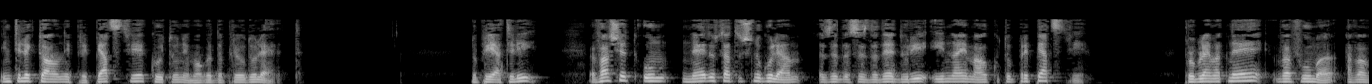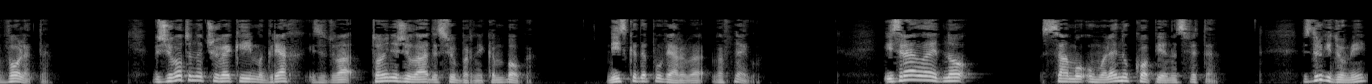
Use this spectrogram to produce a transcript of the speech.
интелектуални препятствия, които не могат да преодолеят. Но, приятели, Вашият ум не е достатъчно голям, за да създаде дори и най-малкото препятствие. Проблемът не е в ума, а в волята. В живота на човека има грях и затова той не желая да се обърне към Бога. Не иска да повярва в Него. Израел е едно само умалено копие на света. С други думи,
